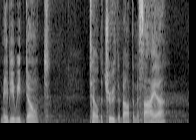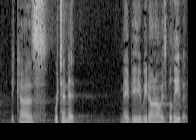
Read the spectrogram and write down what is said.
Maybe we don't tell the truth about the Messiah because we're timid. Maybe we don't always believe it.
